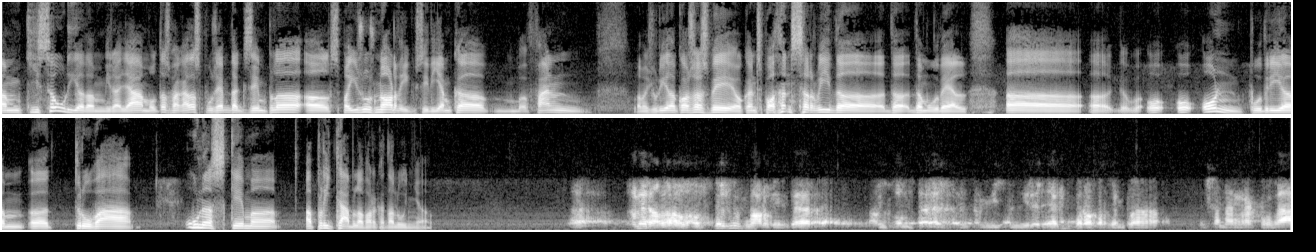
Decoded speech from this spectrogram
amb qui s'hauria d'emmirallar? Moltes vegades posem d'exemple els països nòrdics i diem que fan la majoria de coses bé o que ens poden servir de, de, de model. Uh, uh, o, o, on podríem uh, trobar un esquema aplicable per Catalunya? Uh, a veure, els països nòrdics, eh, en compte, eh, en, mirarem, però, per exemple, se m'ha recordar,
